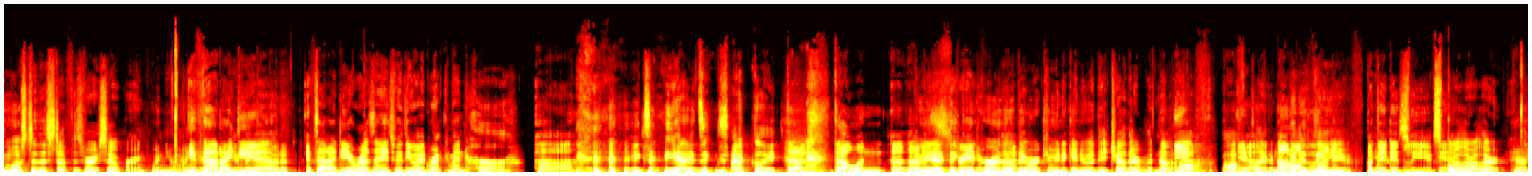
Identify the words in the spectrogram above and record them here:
most of this stuff is very sobering when you when if you, that when idea if that idea resonates with you i'd recommend her uh, exactly yeah it's exactly. that that one uh, that i mean i think in her though they were communicating with each other but not yeah, off off yeah, planet not but they did planet, leave. but they did leave spoiler alert yeah.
